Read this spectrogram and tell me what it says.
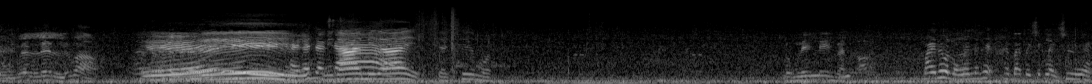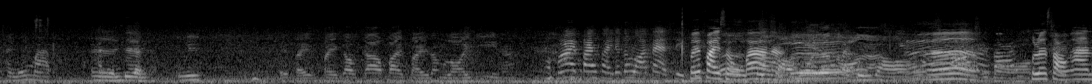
ลงเล่นๆหรือเปล่าเอ้ยใครก็จะไม่กล้า ได้ไม่ได้เสียชื่อหมด ลงเล่นๆแบบไม่ถ้าลงเล่นไม่ให้ให้ใบไปเช็ครายชื่อไงใครไม่มาเออเดือนอุ้ย ไปไปไปเก้าเก้าป้ายไฟต้องร้อยยี่นะไม่ป้ายไฟก็ต้อง180ไฟไฟสองบ้านอะเออคุณสองเออ คนละสองอัน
